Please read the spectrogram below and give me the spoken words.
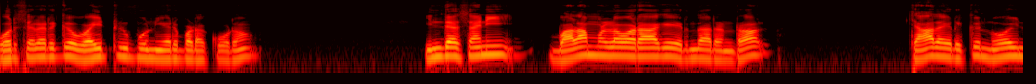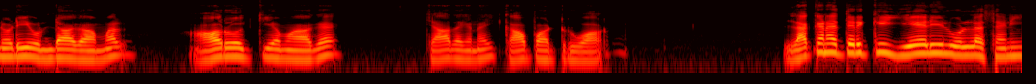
ஒரு சிலருக்கு வயிற்றுப்புண் ஏற்படக்கூடும். இந்த சனி பலமுள்ளவராக இருந்தார் என்றால் ஜாதகருக்கு நோய் நொடி உண்டாகாமல் ஆரோக்கியமாக ஜாதகனை காப்பாற்றுவார். லக்கணத்திற்கு ஏழில் உள்ள சனி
